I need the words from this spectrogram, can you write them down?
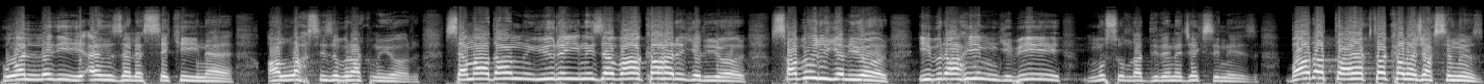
Huvellezî enzeles sekine. Allah sizi bırakmıyor. Semadan yüreğinize vakar geliyor. Sabır geliyor. İbrahim gibi Musul'da direneceksiniz. Bağdat'ta ayakta kalacaksınız.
